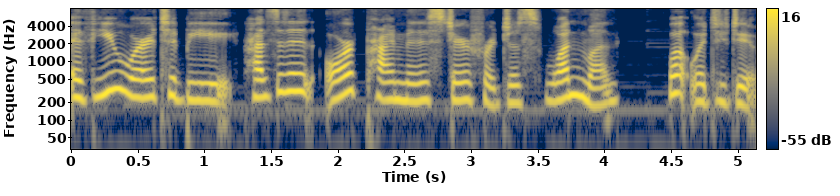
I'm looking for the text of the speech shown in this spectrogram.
If you were to be president or prime minister for just one month, what would you do?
